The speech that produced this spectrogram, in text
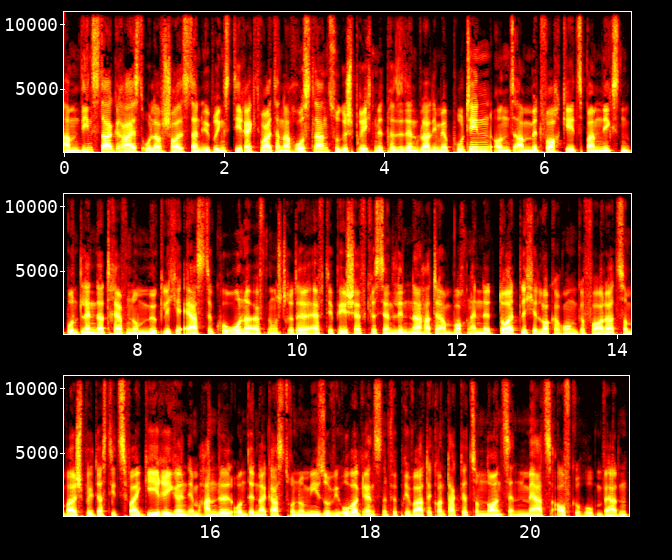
Am Dienstag reist Olaf Scholz dann übrigens direkt weiter nach Russland zu Gesprächen mit Präsident Wladimir Putin und am Mittwoch geht es beim nächsten Bund-Länder-Treffen um mögliche erste Corona-Öffnungsschritte. FDP-Chef Christian Lindner hatte am Wochenende deutliche Lockerungen gefordert, zum Beispiel, dass die 2G-Regeln im Handel und in der Gastronomie sowie Obergrenzen für private Kontakte zum 19. März aufgehoben werden.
